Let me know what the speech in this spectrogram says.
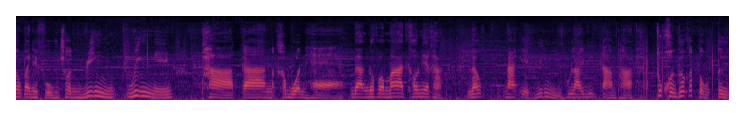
ลงไปในฝูงชนวิ่งวิ่งหนีผ่ากลางขบวนแห่ดังนพมาศเขาเนี่ยค่ะ แล้ว นางเอกวิ่งหนีผู้ร้ายวิ่งตามผ่าทุกคนเขาก็ตกตื่น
